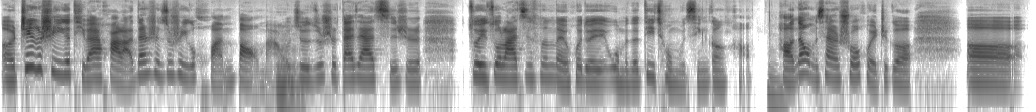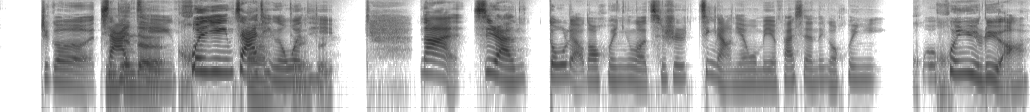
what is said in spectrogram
呃，这个是一个题外话啦，但是就是一个环保嘛，我嗯觉得就是大家其实做一做垃圾分类，会对我们的地球母亲更好。嗯。好，那我们现在说回这个，呃，这个家庭、婚姻、家啊庭的问对题。那既然都聊到婚姻了，其实近两年我们也发现那个婚姻婚婚育率啊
